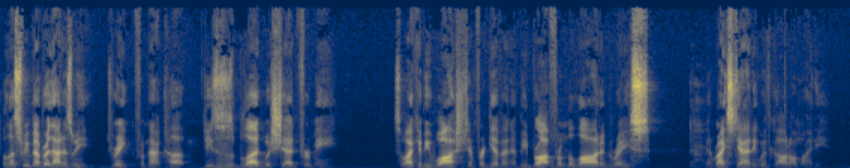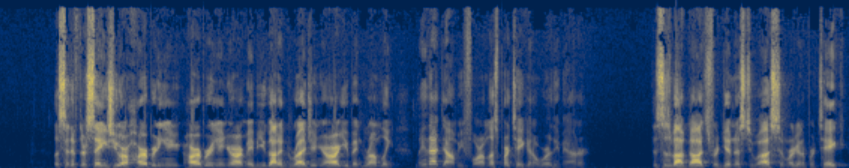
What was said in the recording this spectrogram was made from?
But let's remember that as we drink from that cup. Jesus' blood was shed for me so I could be washed and forgiven and be brought from the law to grace and right standing with God Almighty. Listen, if there's things you are harboring, harboring in your heart, maybe you got a grudge in your heart, you've been grumbling, lay that down before Him. Let's partake in a worthy manner. This is about God's forgiveness to us, and we're going to partake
